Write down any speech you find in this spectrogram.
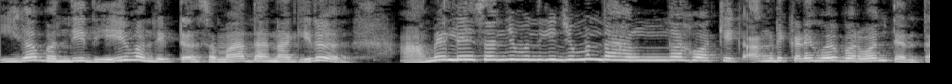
ಈಗ ಬಂದಿದಿ ಒಂದಿಟ್ಟು ಸಮಾಧಾನ ಆಗಿರು. ಆಮೇಲೆ ಸಂಜೆ ಮುಂದೆ ಗಿಂಜೆ ಮುಂದೆ ಹಂಗ ಹೋಗಿ ಅಂಗಡಿ ಕಡೆ ಹೋಗಿ ಬರುವಂತೆ ಅಂತ.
